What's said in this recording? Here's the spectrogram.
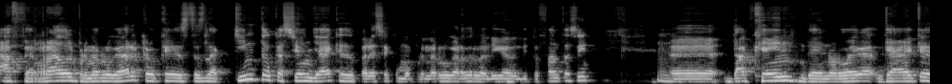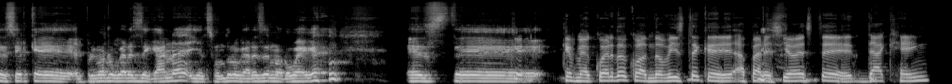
aferrado al primer lugar. Creo que esta es la quinta ocasión ya que se aparece como primer lugar de la Liga Bendito Fantasy. Mm. Eh, Doug Kane de Noruega, que hay que decir que el primer lugar es de Ghana y el segundo lugar es de Noruega. Este. Que, me acuerdo cuando viste que apareció este Doug Kane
